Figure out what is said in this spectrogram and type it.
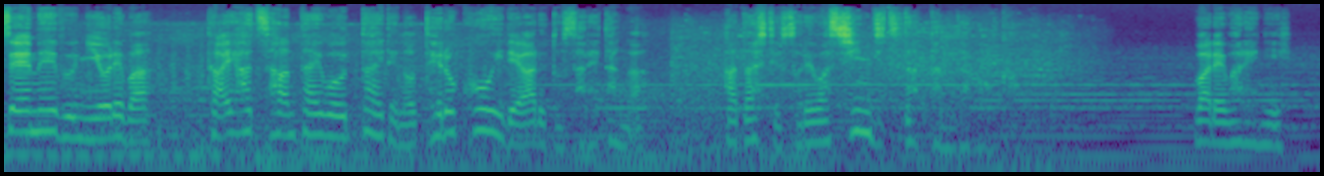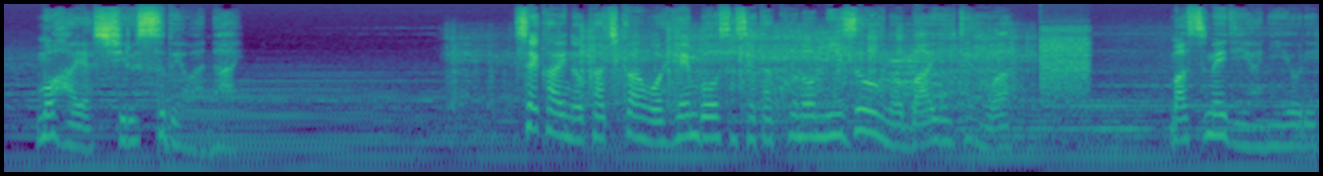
声明文によれば開発反対を訴えてのテロ行為であるとされたが果たしてそれは真実だったのだろうか。我々にもはや知る術はない。世界の価値観を変貌させたこの未曾有のバイオテロはマスメディアにより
